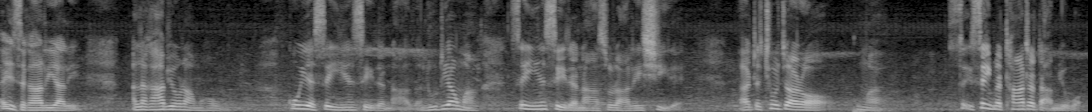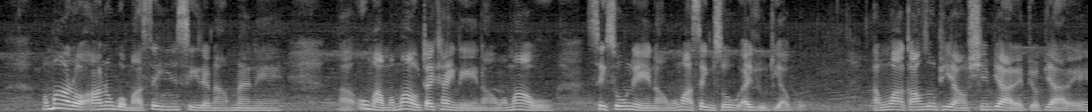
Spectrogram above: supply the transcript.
အဲ့ဒီစကားလေးကလေအလကားပြောတာမဟုတ်ဘူးကိုယ့်ရဲ့စိတ်ရင်းစေတနာဆိုလူတစ်ယောက်မှာစိတ်ရင်းစေတနာဆိုတာလေးရှိတယ်အဲတချို့ကြတော့ဟိုမှာစိတ်စိတ်မထားတတ်တာမျိုးပေါ့မမကတော့အားလုံးပေါ်မှာစိတ်ရင်းစေရနာမှန်တယ်အာဥမာမမကိုတိုက်ခိုက်နေရင်တော့မမကိုစိတ်ဆိုးနေရင်တော့မမစိတ်မဆိုးဘူးအဲ့လူတယောက်ကိုအမမအကောင်းဆုံးဖြစ်အောင်ရှင်းပြတယ်ပြောပြတယ်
